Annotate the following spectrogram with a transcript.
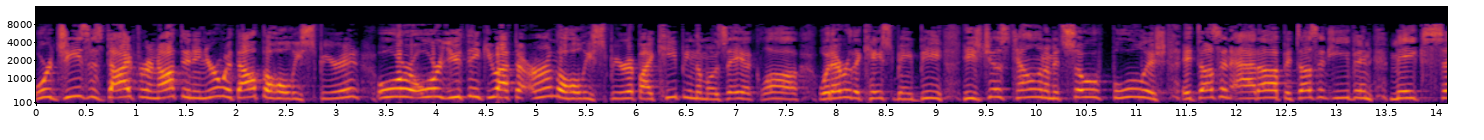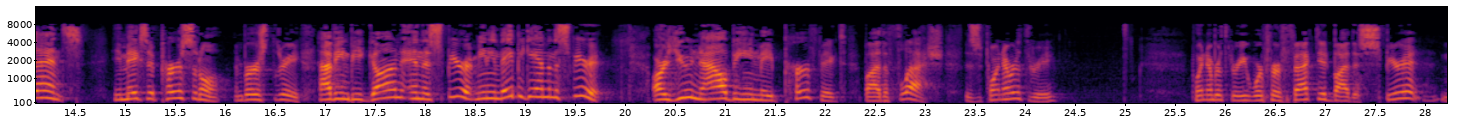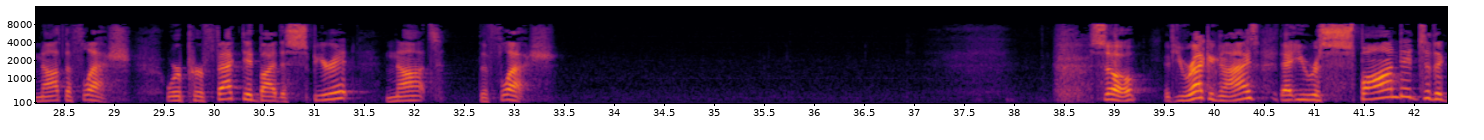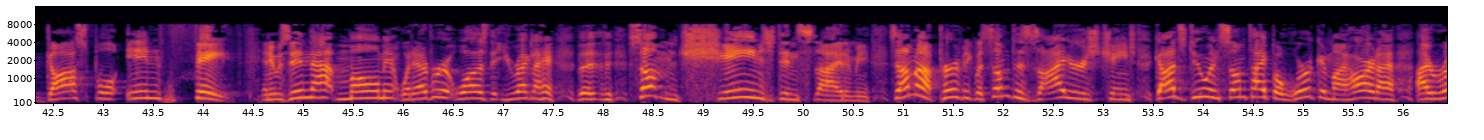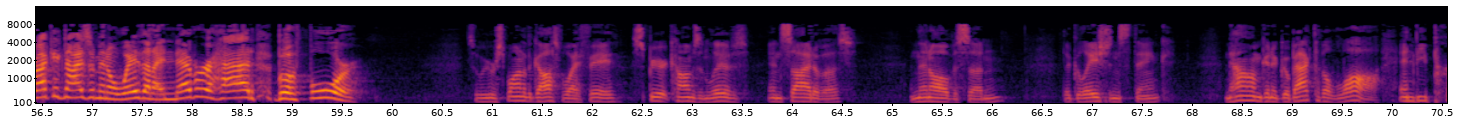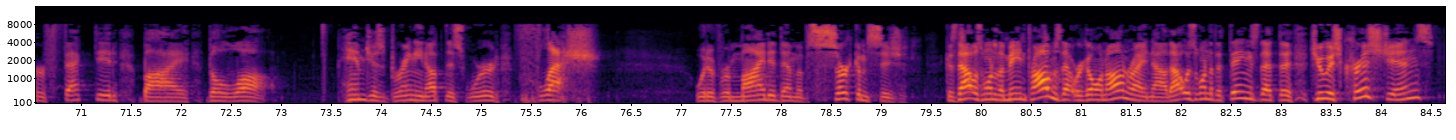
or Jesus died for nothing and you're without the Holy Spirit. Or, or you think you have to earn the Holy Spirit by keeping the Mosaic law, whatever the case may be. He's just telling them it's so foolish. It doesn't add up. It doesn't even make sense. He makes it personal in verse three. Having begun in the Spirit, meaning they began in the Spirit. Are you now being made perfect by the flesh? This is point number three. Point number three, we're perfected by the Spirit, not the flesh. Were perfected by the Spirit, not the flesh. So, if you recognize that you responded to the gospel in faith, and it was in that moment, whatever it was, that you recognize, hey, the, the, something changed inside of me. So I'm not perfect, but some desires changed. God's doing some type of work in my heart. I, I recognize Him in a way that I never had before. So we respond to the gospel by faith. Spirit comes and lives inside of us. And then all of a sudden, the Galatians think, now I'm going to go back to the law and be perfected by the law. Him just bringing up this word flesh would have reminded them of circumcision. Because that was one of the main problems that were going on right now. That was one of the things that the Jewish Christians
